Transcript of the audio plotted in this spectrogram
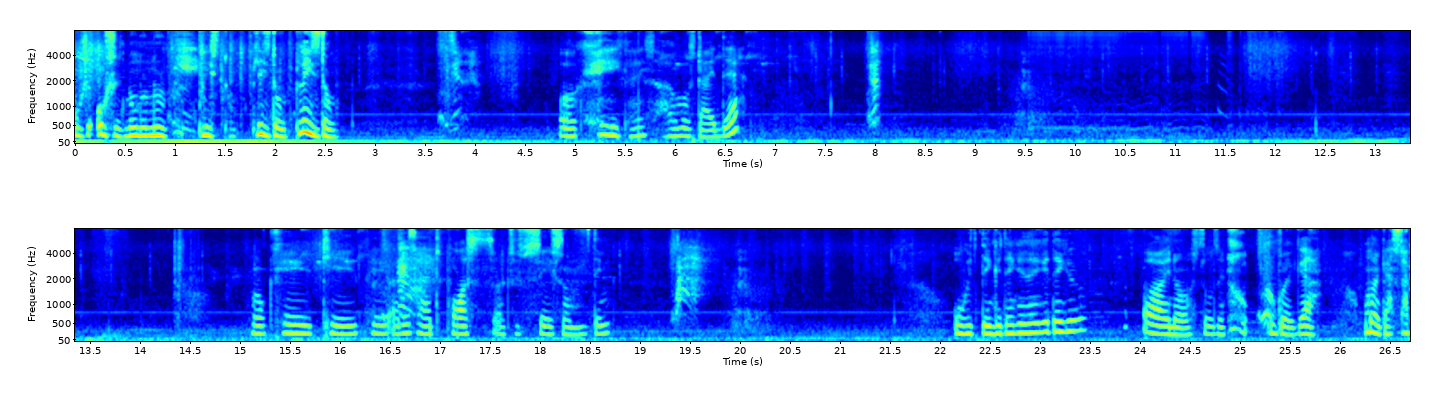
Oh shit, oh shit, no, no, no, please don't, please don't, please don't. Okay, guys, I almost died there. Okay, okay, okay, I just had to pause uh, to say something. Oh, thank you, thank you, thank you, thank you. Oh, I know, still there. Oh my god. Oh my god, stop.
